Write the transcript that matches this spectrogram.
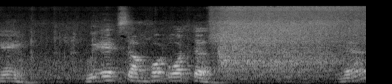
Okay. We add some hot water. Yeah?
